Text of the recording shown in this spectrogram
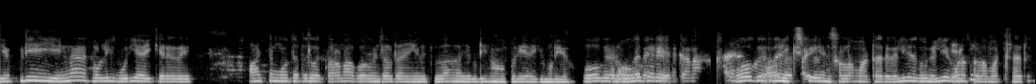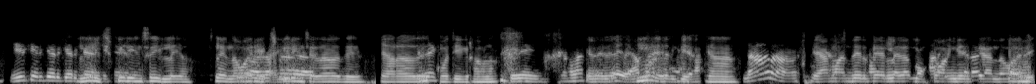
எப்படி என்ன சொல்லி புரிய வைக்கிறது? ஆட்டு மூத்தத்துல கொரோனா போகும்னு சொல்றவங்களுக்குலாம் எப்படி நம்ம புரிய வைக்க முடியும்? ஓகர் ஓகர் ஓகர் எக்ஸ்பீரியன்ஸ் சொல்ல மாட்டாரு. வெளியே வெளியே கூட சொல்ல மாட்டாரு. இல்ல எக்ஸ்பீரியன்ஸே இல்லையா? இல்ல இந்த மாதிரி எக்ஸ்பீரியன்ஸ் ஏதாவது யாராவது நானா? ஏமாந்து இருக்க இல்ல ஏதாவது மொக்க வாங்கி இருக்க அந்த மாதிரி?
